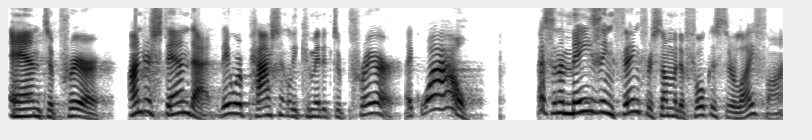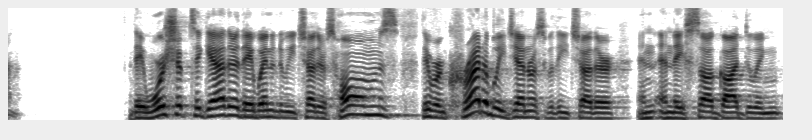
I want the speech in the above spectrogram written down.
and to prayer. Understand that. They were passionately committed to prayer. Like, wow, that's an amazing thing for someone to focus their life on. They worshiped together, they went into each other's homes, they were incredibly generous with each other, and, and they saw God doing,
